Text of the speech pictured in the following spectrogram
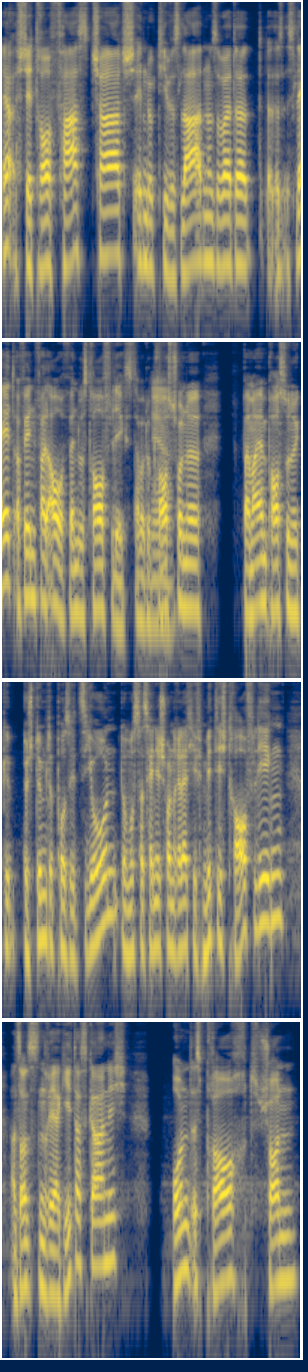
ja, es steht drauf Fast Charge, induktives Laden und so weiter. Es, es lädt auf jeden Fall auf, wenn du es drauflegst. Aber du Ja. brauchst schon eine, bei meinem brauchst du eine bestimmte Position. Du musst das Handy schon relativ mittig drauflegen. Ansonsten reagiert das gar nicht. Und es braucht schon,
